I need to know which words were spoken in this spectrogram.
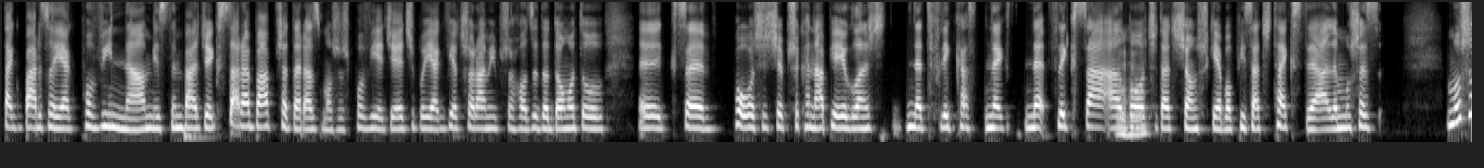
tak bardzo jak powinnam. Jestem bardziej jak stara babcia teraz możesz powiedzieć, bo jak wieczorami przychodzę do domu, to e, chcę położyć się przy kanapie i oglądać Netflixa, Net- Netflixa albo Mhm. czytać książki, albo pisać teksty, ale muszę, z, muszę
